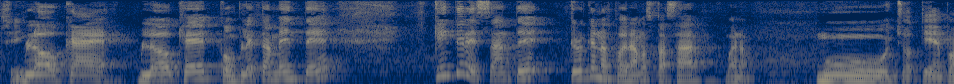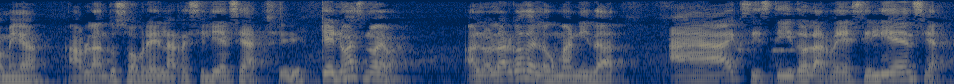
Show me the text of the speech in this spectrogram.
Sí. Bloque, bloque completamente. qué interesante. Creo que nos podríamos pasar, bueno, mucho tiempo, amiga, hablando sobre la resiliencia, Sí. que no es nueva. A lo largo de la humanidad ha existido la resiliencia.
